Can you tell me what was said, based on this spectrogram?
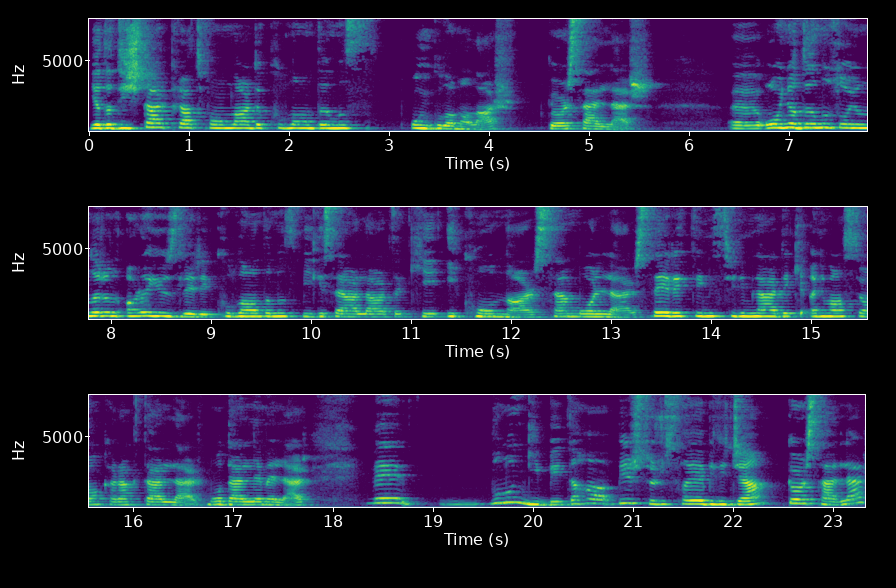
ya da dijital platformlarda kullandığımız uygulamalar, görseller, e, oynadığımız oyunların arayüzleri, kullandığımız bilgisayarlardaki ikonlar, semboller, seyrettiğimiz filmlerdeki animasyon karakterler, modellemeler ve bunun gibi daha bir sürü sayabileceğim görseller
